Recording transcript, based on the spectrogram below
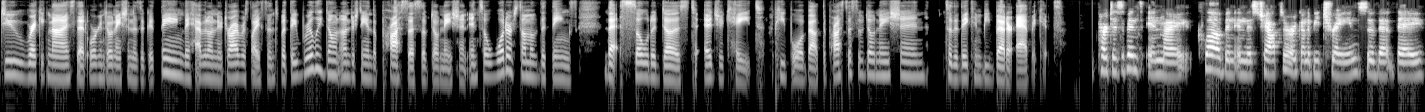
do recognize that organ donation is a good thing. They have it on their driver's license, but they really don't understand the process of donation. And so, what are some of the things that SODA does to educate people about the process of donation so that they can be better advocates? participants in my club and in this chapter are going to be trained so that they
